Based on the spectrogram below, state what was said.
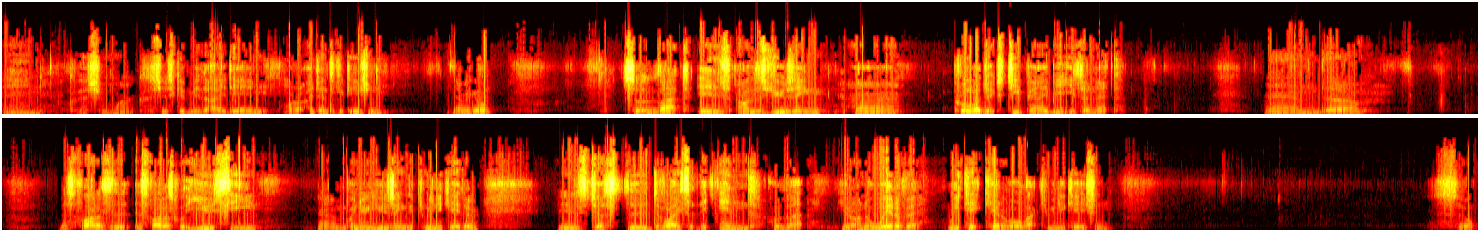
N question mark, let's just give me the ID or identification. There we go. So that is us using uh, Prologix GPIB Ethernet. And uh, as far as as far as what you see um, when you're using the communicator is just the device at the end of that. You're unaware of it. We take care of all that communication. So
